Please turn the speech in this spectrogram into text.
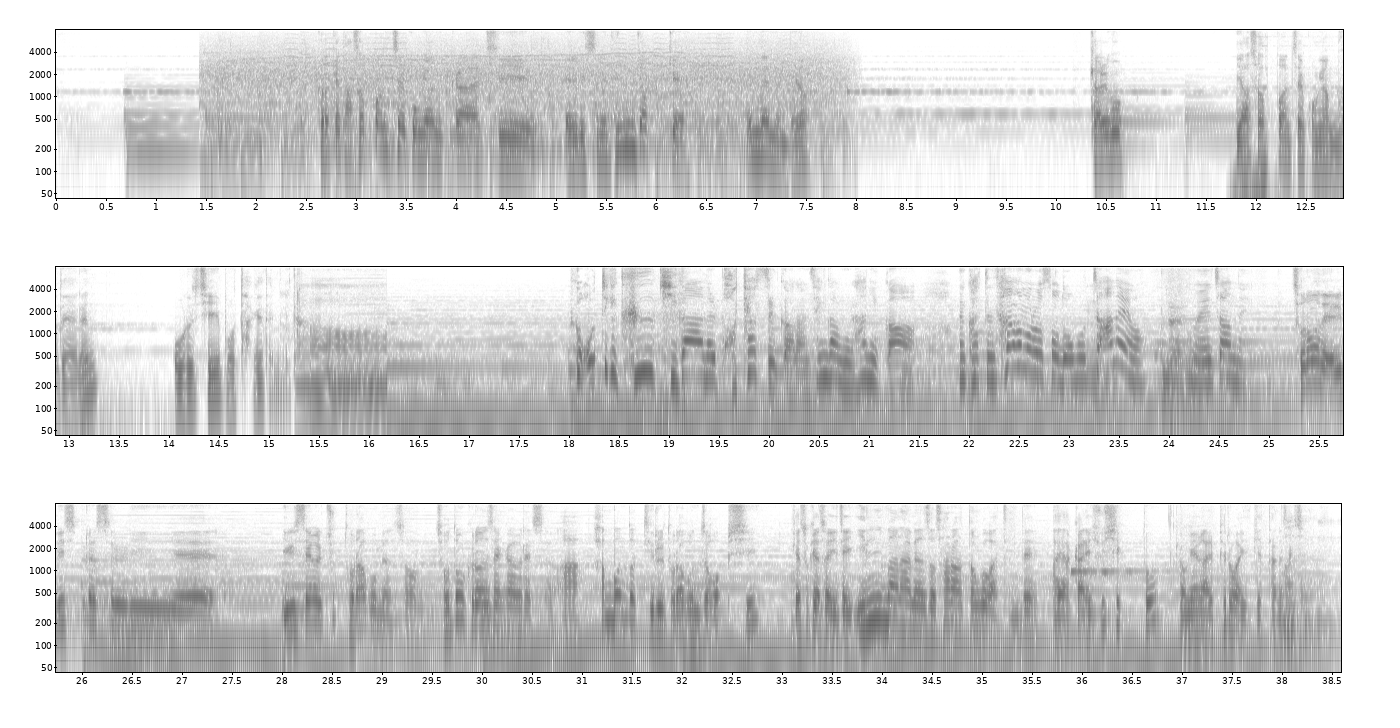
그렇게 다섯 번째 공연까지 엘비스는 힘겹게 끝냈는데요. 결국 여섯 번째 공연 무대에는 오르지 못하게 됩니다. 그 어떻게 그 기간을 버텼을까라는 생각을 하니까 같은 사람으로서 너무 짠해요. 네. 왜 짠해? 저런 엘비스 프레슬리의 일생을 쭉 돌아보면서 저도 그런 생각을 했어요. 아, 한 번도 뒤를 돌아본 적 없이 계속해서 이제 일만 하면서 살아왔던 것 같은데 아, 약간의 휴식도 병행할 필요가 있겠다는 맞아요. 생각.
